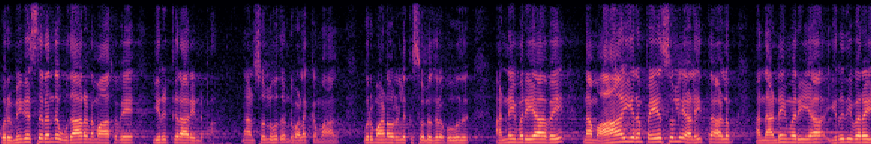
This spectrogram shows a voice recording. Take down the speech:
ஒரு மிக சிறந்த உதாரணமாகவே இருக்கிறார் என்று பார். நான் சொல்லுவதொன்று வழக்கமாக குருமானவர்களுக்கு சொல்லுகிற போது அன்னை மரியாவை நாம் ஆயிரம் பெயர் சொல்லி அழைத்தாலும் அந்த அன்னை மரியா இறுதி வரை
